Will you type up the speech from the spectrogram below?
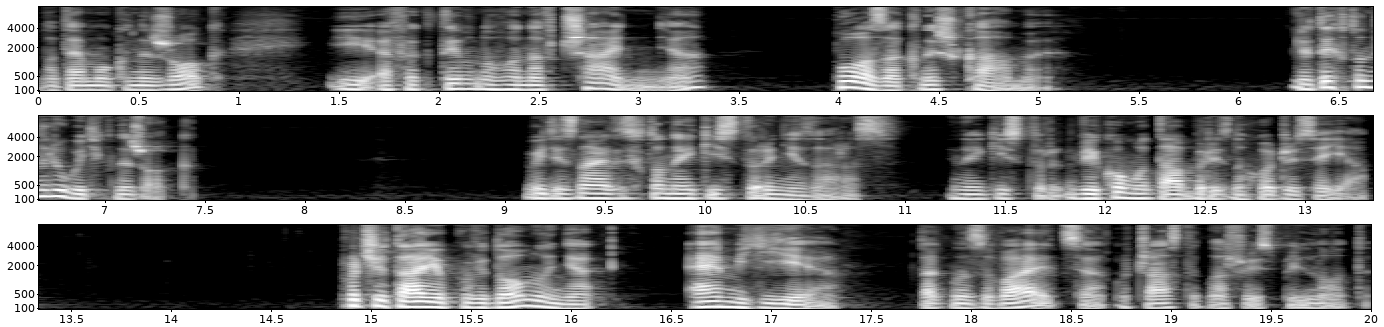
на тему книжок і ефективного навчання поза книжками. Для тих, хто не любить книжок. Ви дізнаєтесь, хто на якій стороні зараз, на якій стороні, в якому таборі знаходжуся я. Прочитаю повідомлення МЄ, так називається учасник нашої спільноти.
